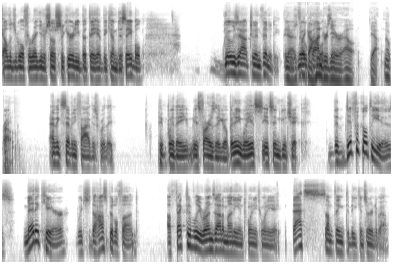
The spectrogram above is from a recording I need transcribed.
eligible for regular Social Security, but they have become disabled, goes out to infinity. There's yeah, it's no like a hundred year out. Yeah, no problem. Right. I think 75 is where they, where they, as far as they go. But anyway, it's, it's in good shape. The difficulty is Medicare, which the hospital fund, effectively runs out of money in 2028. That's something to be concerned about.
